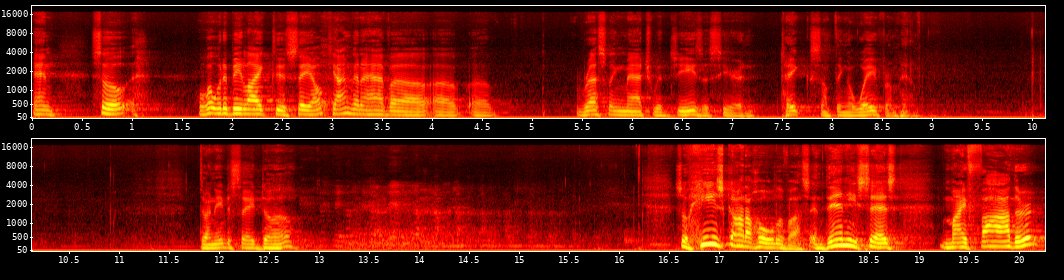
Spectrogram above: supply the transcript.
And so, what would it be like to say, okay, I'm going to have a, a, a wrestling match with Jesus here and take something away from him? Do I need to say, duh? So he's got a hold of us. And then he says, My Father,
